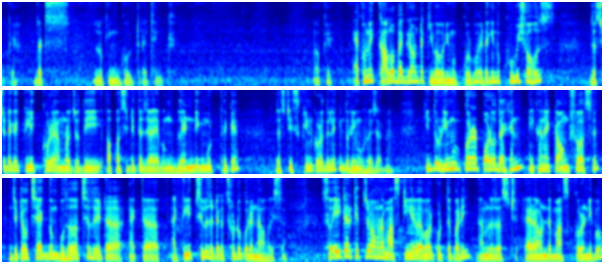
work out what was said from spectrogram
okay that's looking good I think okay এখন এই কালো ব্যাকগ্রাউন্ডটা কীভাবে রিমুভ করব? এটা কিন্তু খুবই সহজ। জাস্ট এটাকে ক্লিক করে আমরা যদি অপাসিটিতে যাই এবং ব্লেন্ডিং মুড থেকে জাস্ট স্ক্রিন করে দিলে কিন্তু রিমুভ হয়ে যাবে। কিন্তু রিমুভ করার পরেও দেখেন, এখানে একটা অংশ আছে, যেটা হচ্ছে একদম বোঝা যাচ্ছে যে এটা একটা ক্লিপ ছিল, যেটাকে ছোট করে নেওয়া হয়েছে। সো এইটার ক্ষেত্রেও আমরা মাস্কিংয়ের ব্যবহার করতে পারি। আমরা জাস্ট অ্যারাউন্ডে মাস্ক করে নিব।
